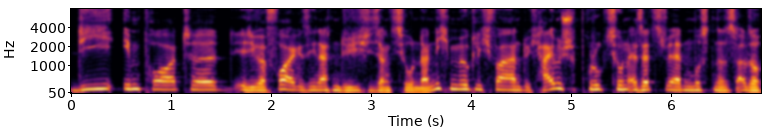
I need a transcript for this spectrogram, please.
die Import Importe, die wir vorher gesehen hatten, die durch die Sanktionen dann nicht möglich waren, durch heimische Produktion ersetzt werden mussten, dass es also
